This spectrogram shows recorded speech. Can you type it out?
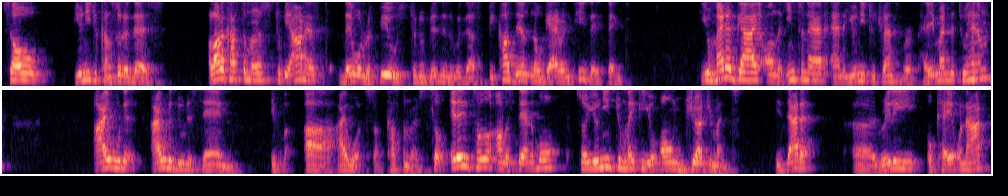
So you need to consider this. A lot of customers, to be honest, they will refuse to do business with us because there's no guarantee. They think you met a guy on the internet and you need to transfer payment to him i would i would do the same if uh, i was some customers so it is totally understandable so you need to make your own judgment is that uh, really okay or not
